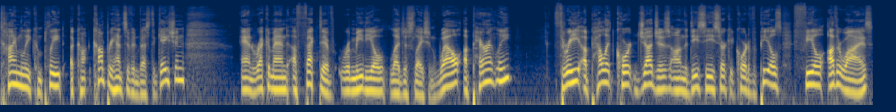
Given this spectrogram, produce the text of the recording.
timely complete a co- comprehensive investigation and recommend effective remedial legislation. Well, apparently, three appellate court judges on the D.C. Circuit Court of Appeals feel otherwise,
